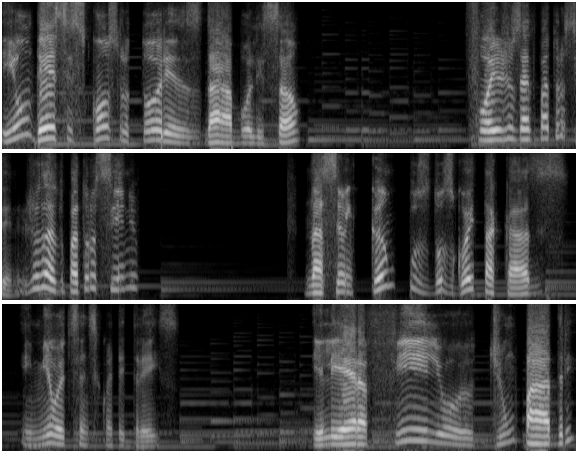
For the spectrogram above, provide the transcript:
E um desses construtores da abolição foi o José do Patrocínio. José do Patrocínio nasceu em Campos dos Goitacazes em 1853. Ele era filho de um padre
